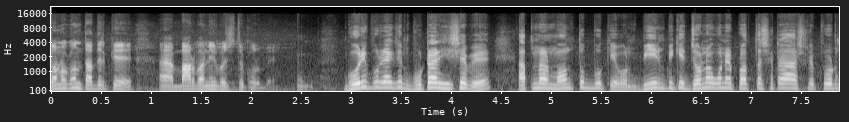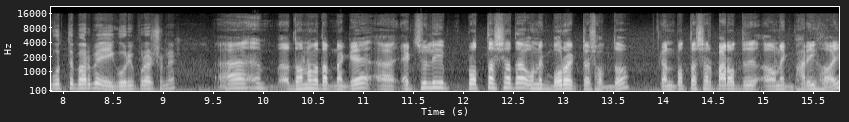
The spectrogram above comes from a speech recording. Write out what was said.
জনগণ তাদেরকে বারবার নির্বাচিত করবে। গৌরীপুরের একজন ভোটার হিসেবে আপনার মন্তব্য কেমন? বিএনপিকে জনগণের প্রত্যাশাটা আসলে পূরণ করতে পারবে এই গৌরীপুর আসনের? ধন্যবাদ আপনাকে। অ্যাকচুয়ালি প্রত্যাশাটা অনেক বড় একটা শব্দ কারণ প্রত্যাশার পারদ অনেক ভারী হয়।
